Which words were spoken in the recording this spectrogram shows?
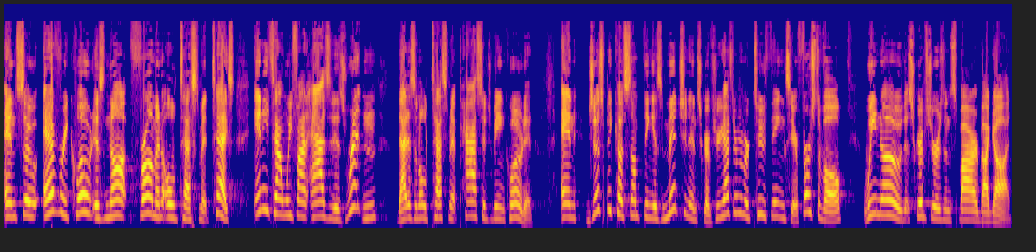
And so every quote is not from an Old Testament text. Anytime we find as it is written, that is an Old Testament passage being quoted. And just because something is mentioned in Scripture, you have to remember two things here. First of all, we know that Scripture is inspired by God.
